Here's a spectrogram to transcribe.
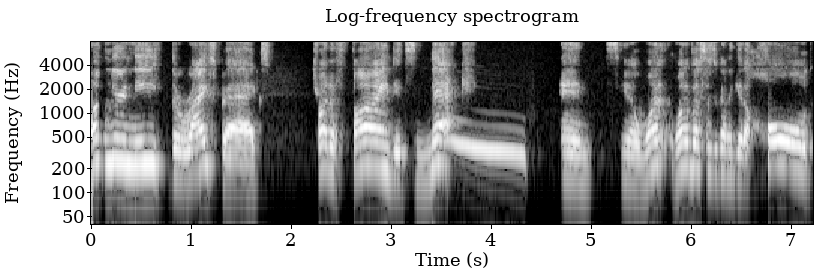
underneath the rice bags, try to find its neck. And you know, one one of us is going to get a hold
